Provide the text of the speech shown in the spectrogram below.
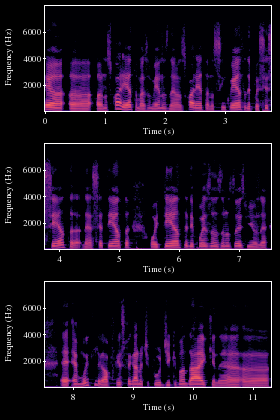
É uh, anos 40, mais ou menos, né? Anos 40, anos 50, depois 60, né? 70, 80 e depois nos anos 2000, né? É, é muito legal, porque eles pegaram, tipo, Dick Van Dyke, né? Uh,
